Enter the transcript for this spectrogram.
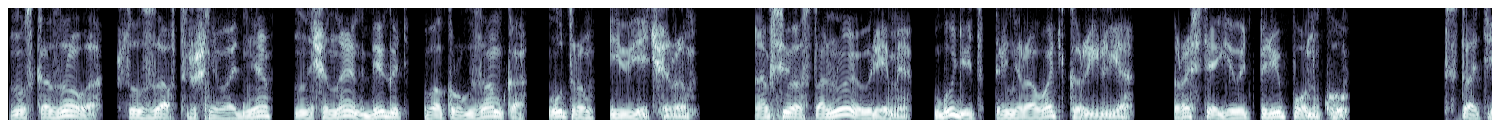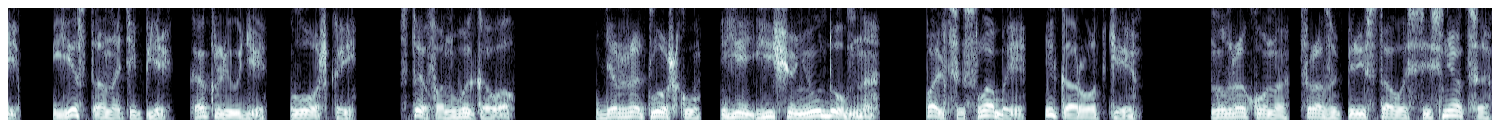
но сказала, что с завтрашнего дня начинает бегать вокруг замка утром и вечером. А все остальное время будет тренировать крылья, растягивать перепонку. Кстати, ест она теперь, как люди, ложкой. Стефан выковал. Держать ложку ей еще неудобно. Пальцы слабые и короткие. Но дракона сразу перестала стесняться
